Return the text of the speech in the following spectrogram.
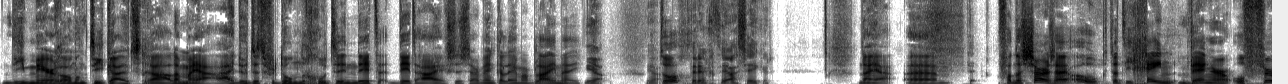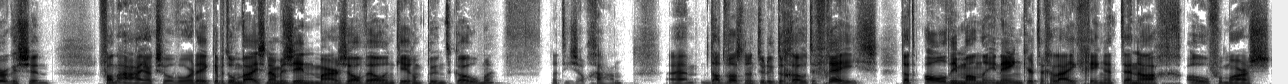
die meer romantiek uitstralen. Maar ja, hij doet het verdomde goed in dit, dit Ajax. Dus daar ben ik alleen maar blij mee. Ja. ja. Toch? Terecht, ja, zeker. Nou ja, ehm, Van der Sar zei ook dat hij geen Wenger of Ferguson van Ajax wil worden. Ik heb het onwijs naar mijn zin, maar zal wel een keer een punt komen dat hij zal gaan. Ehm, dat was natuurlijk de grote vrees. Dat al die mannen in één keer tegelijk gingen. Ten Hag, Overmars,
